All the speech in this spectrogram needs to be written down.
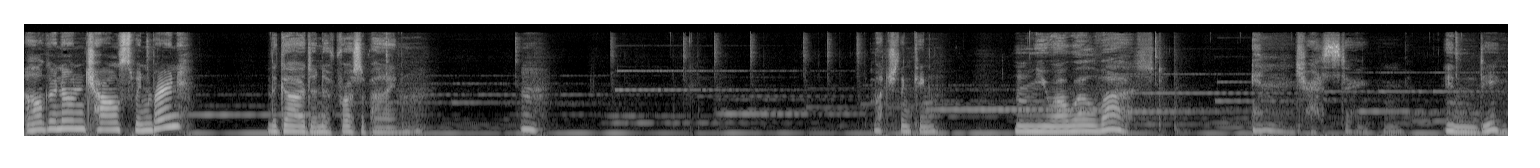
Algernon Charles Swinburne? The Garden of Proserpine. Much thinking. You are well versed. Interesting. Indeed.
